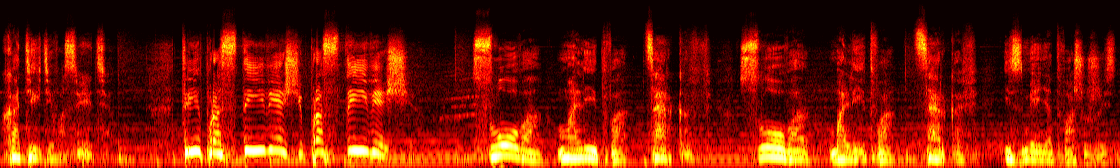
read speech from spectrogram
Ходите во свете. Три простые вещи, простые вещи. Слово, молитва, церковь. Слово, молитва, церковь изменят вашу жизнь,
